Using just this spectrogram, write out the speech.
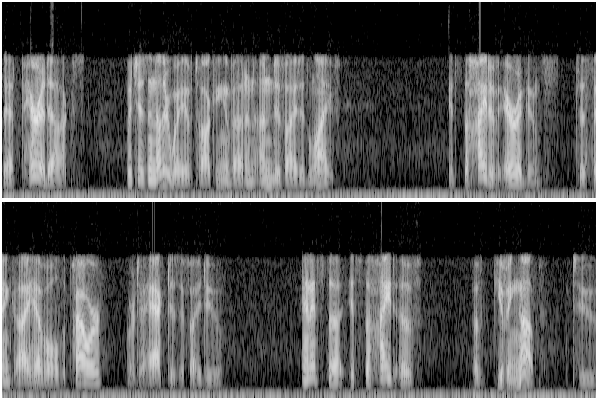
that paradox, which is another way of talking about an undivided life. It's the height of arrogance to think I have all the power or to act as if I do. And it's the it's the height of of giving up to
